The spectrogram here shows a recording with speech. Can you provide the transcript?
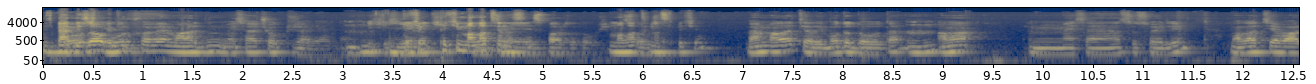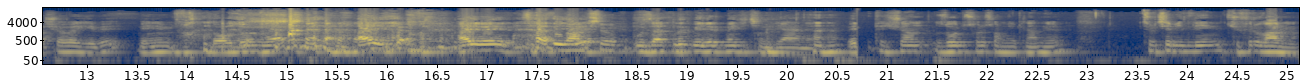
Ben de doğuda gitmedim. Urfa ve Mardin mesela çok güzel yerler. Hı hı. İkisi. Peki- peki Malatya nasıl? Esparzo doğuş. Malatya nasıl peki? Ben Malatyalıyım o da doğuda. Hı hı. Ama mesela nasıl söyleyeyim? Malatya, Varşova gibi benim doğduğum yer. hayır, hayır, hayır. Sadece Varşova. uzaklık belirtmek için yani. Peki şu an zor bir soru sormayı planlıyorum. Türkçe bildiğin küfür var mı?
